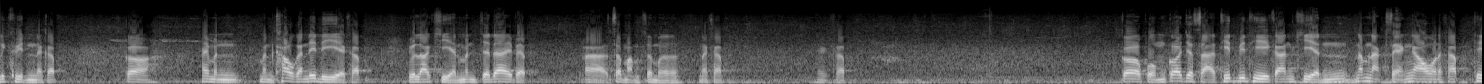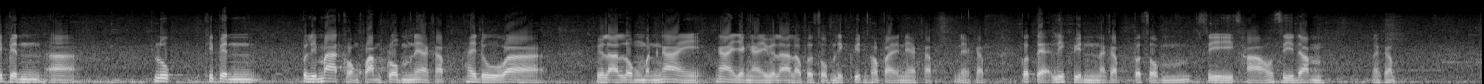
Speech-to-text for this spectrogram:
ลิควิดนะครับ ก็ให้มันมันเข้ากันได้ดีครับ เวลาเขียนมันจะได้แบบสม่ำเสมอนะครับนะครับ ก็ผมก็จะสาธิตวิธีการเขียนน้ำหนักแสงเงานะครับ ที่เป็นลูกที่เป็นปริมาตรของความกลมเนี่ยครับให้ดูว่าเวลาลงมันง่ายง่ายยังไง เวลาเราผสมลิควิดเข้าไปเนี่ยครับเนี่ยครับก็แตะลิควิดนะครับผสมสีขาวสีดำนะครับ ผ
